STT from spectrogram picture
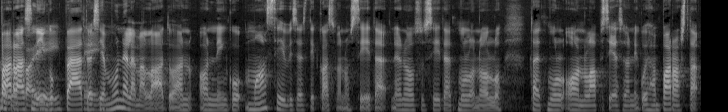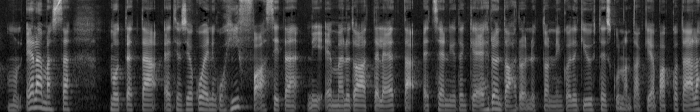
paras ei, niinku päätös. Ei. Ja mun elämänlaatu on, on niinku massiivisesti kasvanut siitä ja noussut siitä, että mulla on ollut, tai että mulla on lapsia. Se on niinku ihan parasta mun elämässä. Mutta että, että jos joku ei niinku hiffaa sitä, niin en mä nyt ajattele, että, että sen jotenkin ehdoin tahdoin nyt on niinku jotenkin yhteiskunnan takia pakko täällä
